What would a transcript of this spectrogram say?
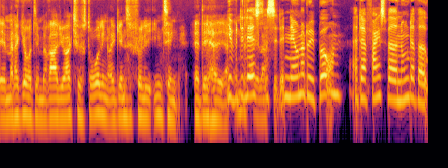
Øh, Man har gjort det med radioaktiv stråling, og igen selvfølgelig ingenting af det her, jeg Ja, for det, læste, det nævner du i bogen, at der faktisk har været nogen, der har været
